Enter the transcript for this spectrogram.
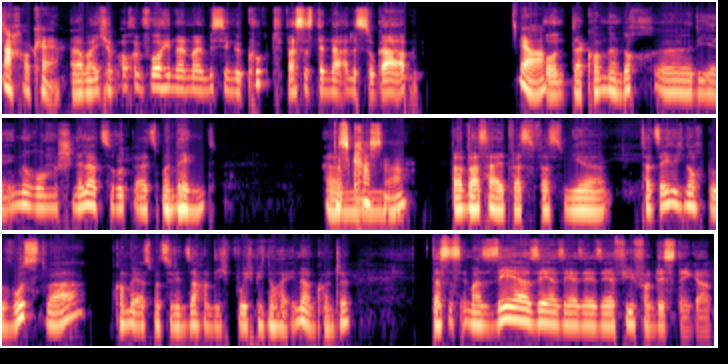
Ach, okay. Aber ich habe auch im Vorhinein mal ein bisschen geguckt, was es denn da alles so gab. Ja. Und da kommen dann doch äh, die Erinnerungen schneller zurück, als man denkt. Ähm, das ist krass, ne? Ähm, was halt, was, was mir tatsächlich noch bewusst war, kommen wir erstmal zu den Sachen, die ich, wo ich mich noch erinnern konnte, dass es immer sehr, sehr, sehr, sehr, sehr viel von Disney gab.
